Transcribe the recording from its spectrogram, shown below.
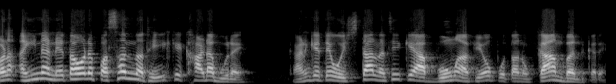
પણ અહીંના નેતાઓને પસંદ નથી કે ખાડા બુરાય, કારણ કે તેઓ ઈચ્છતા નથી કે આ ભૂમાફિયાઓ પોતાનું કામ બંધ કરે.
